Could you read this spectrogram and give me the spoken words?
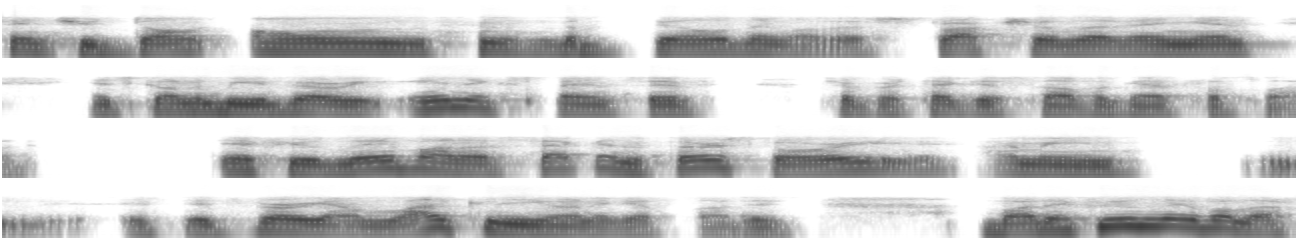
since you don't own the building or the structure living in, it's going to be very inexpensive to protect yourself against the flood. If you live on a second, third story, I mean, it, it's very unlikely you're going to get flooded. But if you live on a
